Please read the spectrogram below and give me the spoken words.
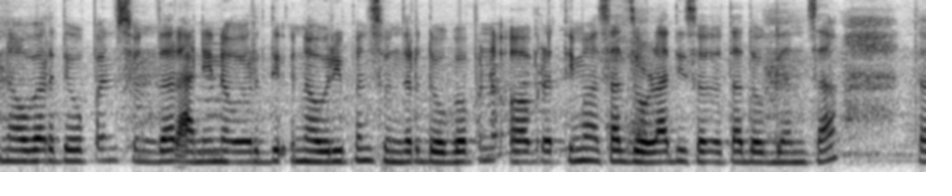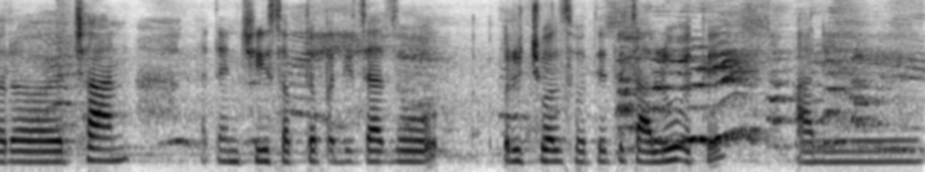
नवरदेव पण सुंदर आणि नवरदेव नवरी पण सुंदर. दोघं पण अप्रतिम असा जोडा दिसत होता दोघांचा. तर छान त्यांची सप्तपदीचा जो रिच्युअल्स होते ते चालू होते. आणि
